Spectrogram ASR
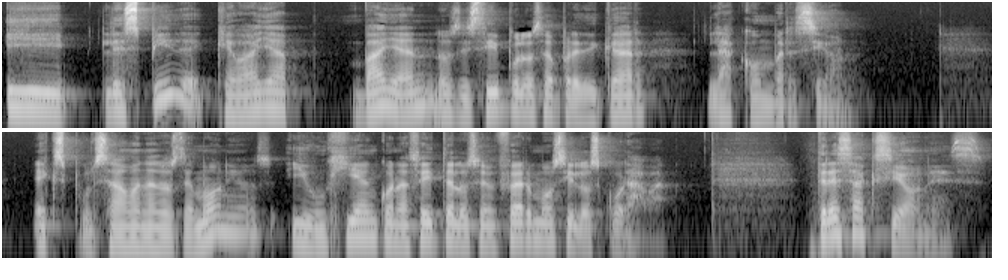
Y les pide que vaya, vayan los discípulos a predicar la conversión. Expulsaban a los demonios y ungían con aceite a los enfermos y los curaban. Tres acciones,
